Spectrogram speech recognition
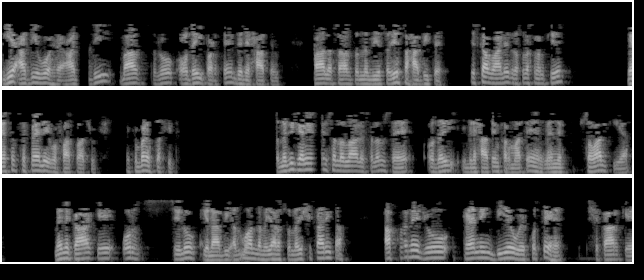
یہ عادی وہ ہے، عادی بعض لوگ عہدے ہی پڑھتے ہیں، بن حاتم۔ قال سالت النبی یہ صحابی تھے۔ اس کا والد رسول اللہ علیہ وسلم کے کی بیست سے پہلے ہی وفات پا چکے لیکن بڑے سخی تھے تو نبی کریم صلی اللہ علیہ وسلم سے ادئی ابن حاتم فرماتے ہیں، میں نے سوال کیا۔ میں نے کہا کہ اور سلو کلابی المعلم، یا رسول اللہ شکاری کا اپنے جو ٹریننگ دیے ہوئے کتے ہیں شکار کے،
